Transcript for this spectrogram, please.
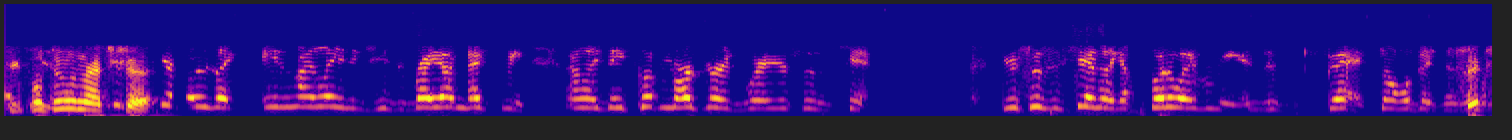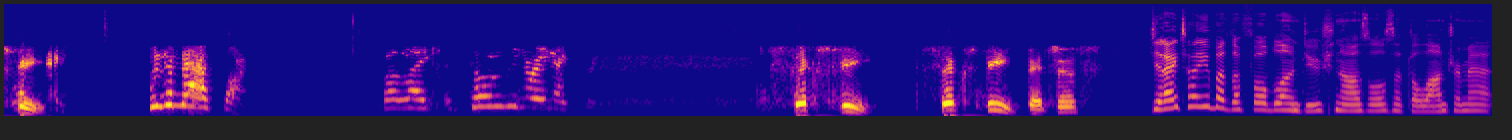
People doing like, that shit. It was like in my lane, and she's right up next to me. And like they put markers where you're supposed to stand. You're supposed to stand like a foot away from me, and this bitch, the old bitch, is Six like, feet. with a mask on, but like totally right next to me. Six feet. Six feet, bitches. Did I tell you about the full blown douche nozzles at the laundromat?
